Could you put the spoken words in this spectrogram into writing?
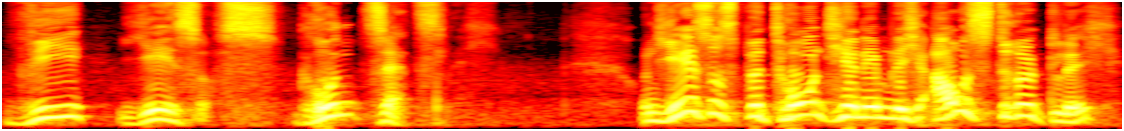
wie Jesus. Grundsätzlich. Und Jesus betont hier nämlich ausdrücklich,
